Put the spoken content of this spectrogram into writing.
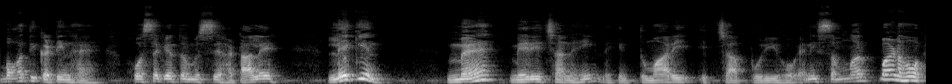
बहुत ही कठिन है। हो सके तो मुझसे हटा ले। लेकिन मैं, मेरी इच्छा नहीं, लेकिन तुम्हारी इच्छा पूरी हो, यानी समर्पण हो,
